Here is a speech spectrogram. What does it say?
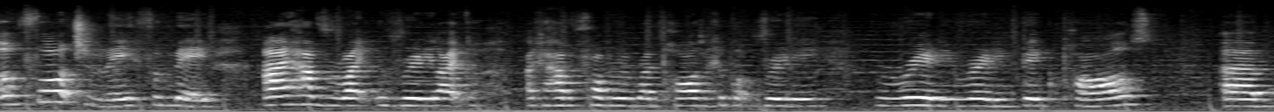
unfortunately for me I have like really like like I have a problem with my pores like I've got really really really big pores um,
